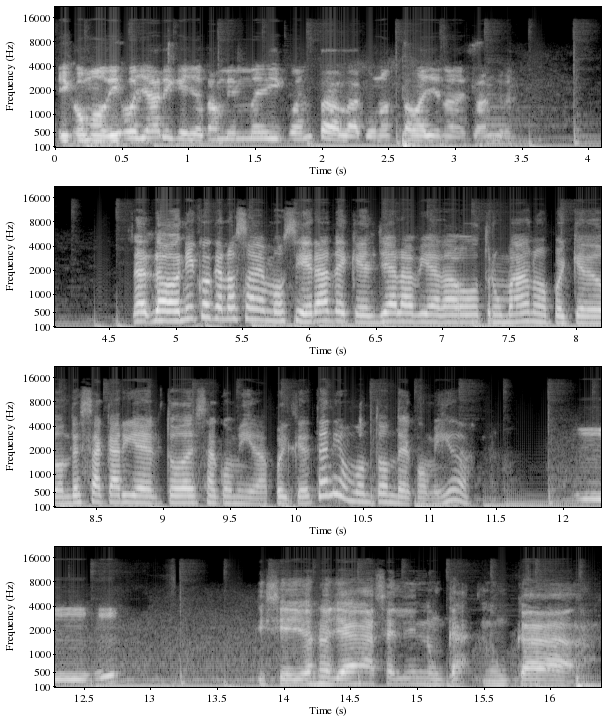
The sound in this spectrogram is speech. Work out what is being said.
Y como dijo Yari, que yo también me di cuenta, la cuna estaba llena de sangre. Lo- único que no sabemos si era de que él ya le había dado a otro humano, porque de dónde sacaría él toda esa comida, porque él tenía un montón de comida. Y si ellos no llegan a salir nunca, nunca,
